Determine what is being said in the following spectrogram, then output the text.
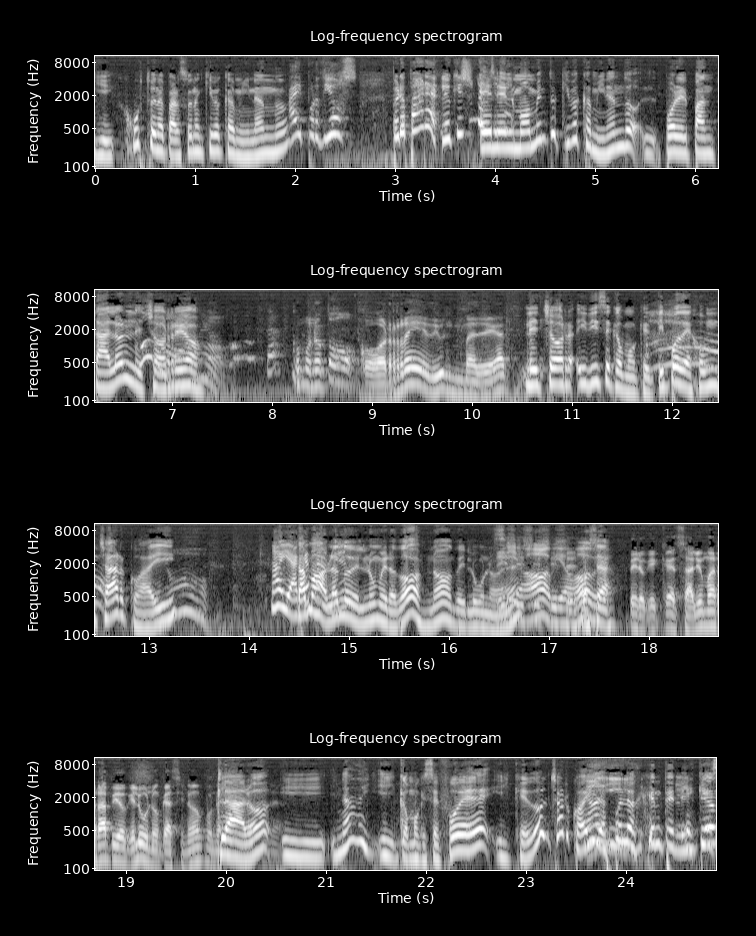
y justo una persona que iba caminando. Ay, por Dios. Pero para, lo que yo no En el momento que iba caminando por el pantalón le chorreó. ¿Cómo no corre de última llegada? Le chorreó y dice como que el tipo dejó un charco ahí. No, y acá Estamos también- hablando del número 2, no del 1, Sí, ¿eh? sí, sí, obvio, obvio. O sea, Pero que, que salió más rápido que el uno casi, ¿no? Una- Claro, y, y nada, y, y como que se fue y quedó el charco ahí. No, después y la gente Es que limpiando.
